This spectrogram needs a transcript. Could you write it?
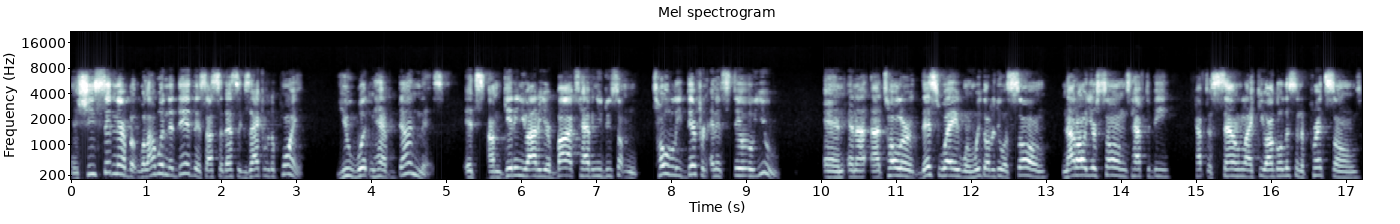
And she's sitting there, but well, I wouldn't have did this. I said that's exactly the point. You wouldn't have done this. It's I'm getting you out of your box, having you do something totally different, and it's still you. And and I, I told her this way when we go to do a song, not all your songs have to be have to sound like you. I'll go listen to Prince songs,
